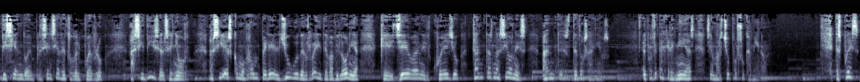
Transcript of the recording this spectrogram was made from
diciendo en presencia de todo el pueblo, Así dice el Señor, así es como romperé el yugo del rey de Babilonia, que lleva en el cuello tantas naciones antes de dos años. El profeta Jeremías se marchó por su camino. Después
